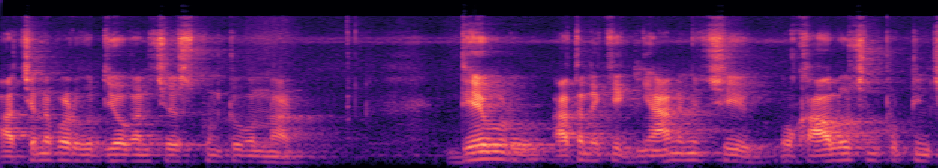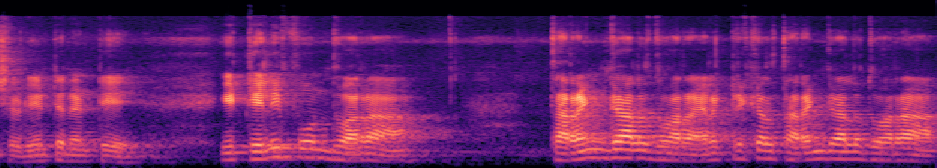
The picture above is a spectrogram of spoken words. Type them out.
ఆ చిన్నపాటి ఉద్యోగాన్ని చేసుకుంటూ ఉన్నాడు. దేవుడు అతనికి జ్ఞానమిచ్చి ఒక ఆలోచన పుట్టించాడు. ఏంటంటే ఈ టెలిఫోన్ ద్వారా తరంగాల ద్వారా ఎలక్ట్రికల్ తరంగాల ద్వారా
